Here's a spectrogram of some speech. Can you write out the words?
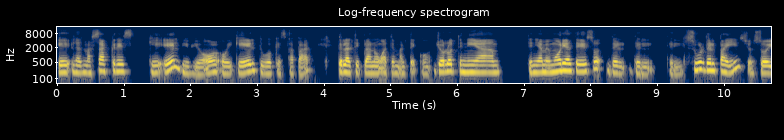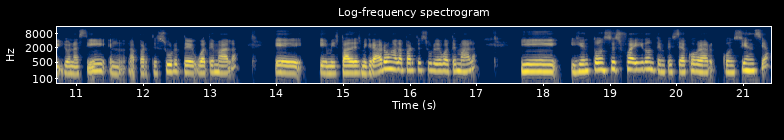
eh, las masacres que él vivió o y que él tuvo que escapar del altiplano guatemalteco. Yo lo tenía, tenía memorias de eso, del, del, del sur del país. Yo soy, yo nací en la parte sur de Guatemala. Eh, y mis padres migraron a la parte sur de Guatemala y, y entonces fue ahí donde empecé a cobrar conciencia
